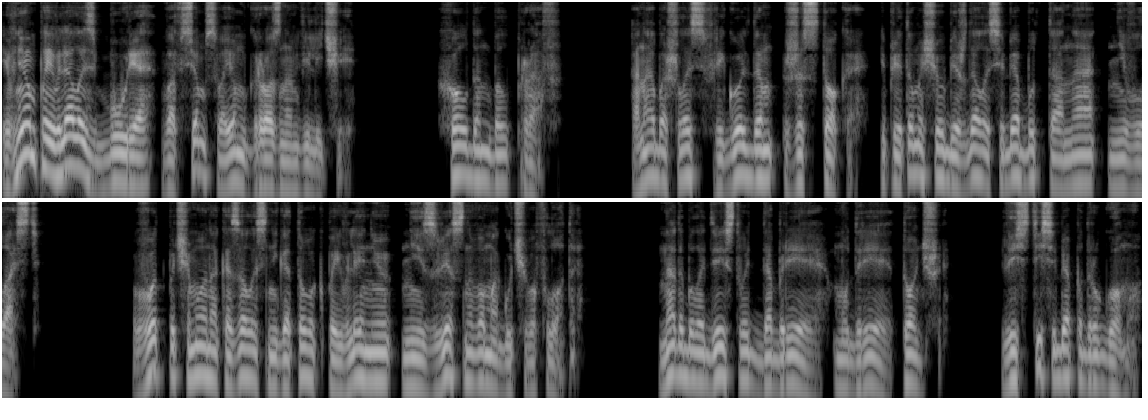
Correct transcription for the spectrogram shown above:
и в нем появлялась буря во всем своем грозном величии. Холден был прав. Она обошлась с Фригольдом жестоко, и при том еще убеждала себя, будто она не власть. Вот почему она оказалась не готова к появлению неизвестного могучего флота. Надо было действовать добрее, мудрее, тоньше. Вести себя по-другому.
